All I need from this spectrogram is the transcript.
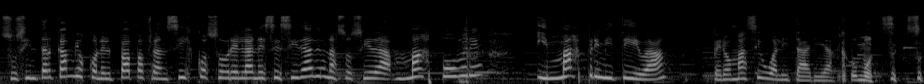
sus intercambios con el Papa Francisco sobre la necesidad de una sociedad más pobre y más primitiva, pero más igualitaria. ¿Cómo es eso?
